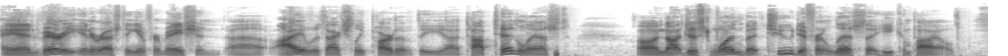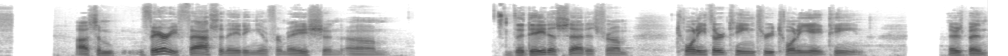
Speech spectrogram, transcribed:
and very interesting information. Uh, I was actually part of the uh, top ten list on not just one but two different lists that he compiled. Uh, some very fascinating information. Um, the data set is from 2013 through 2018. There's been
